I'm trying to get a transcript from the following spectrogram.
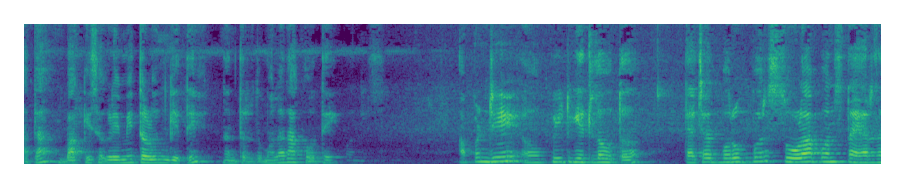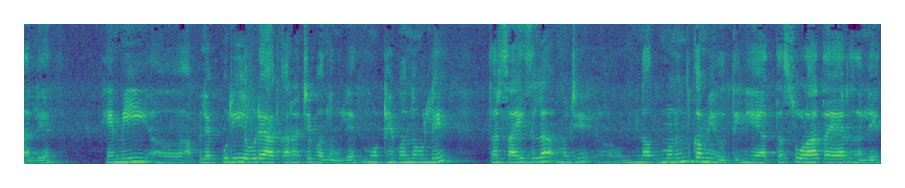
आता बाकी सगळे मी तळून घेते नंतर तुम्हाला दाखवते. आपण जे पीठ घेतलं होतं त्याच्यात बरोबर सोळा बन्स तयार झालेत. हे मी आपल्या पुरी एवढ्या आकाराचे बनवलेत. मोठे बनवले तर साईजला म्हणजे नग म्हणून कमी होतील. हे आता सोळा तयार झालेत.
